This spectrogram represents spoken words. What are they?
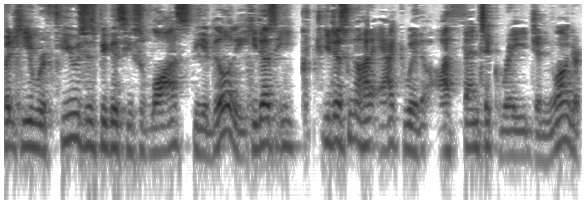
But he refuses because he's lost the ability. He does he he doesn't know how to act with authentic rage any longer.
